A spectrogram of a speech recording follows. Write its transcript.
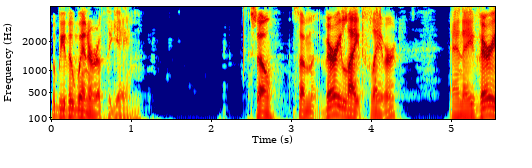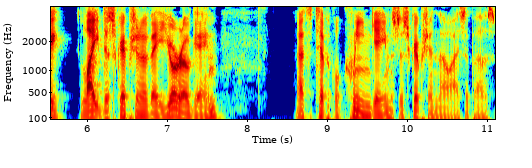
will be the winner of the game. So, some very light flavor and a very light description of a Euro game that's a typical Queen Games description, though, I suppose.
